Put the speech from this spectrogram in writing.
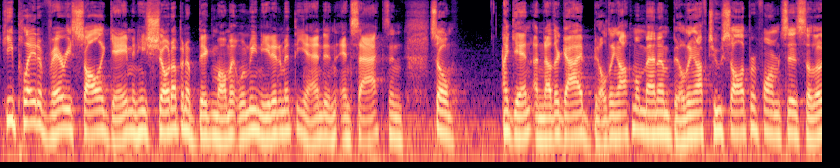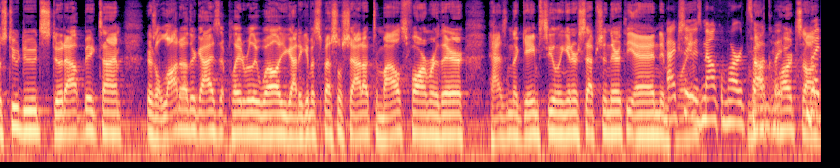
he played a very solid game, and he showed up in a big moment when we needed him at the end and, and sacks, and so. Again, another guy building off momentum, building off two solid performances. So those two dudes stood out big time. There's a lot of other guys that played really well. You got to give a special shout out to Myles Farmer there, having the game stealing interception there at the end. Actually, it was Malcolm Hartzog. Malcolm but, Hartzog,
